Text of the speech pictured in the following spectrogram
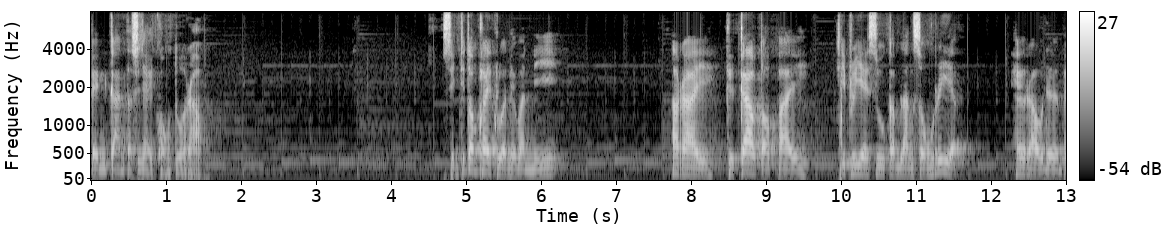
เป็นการตัดสินใจของตัวเรา สิ่งที่ต้องใคร่ครวญในวันนี้ อะไรคือก้าวต่อไปที่พระเยซูกำลังทรงเรียก ให้เราเดินไป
